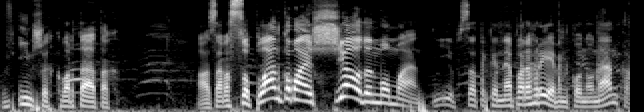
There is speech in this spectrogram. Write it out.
в інших квартетах. А зараз Сопланко має ще один момент. І все-таки не перегриє він Кононенка.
